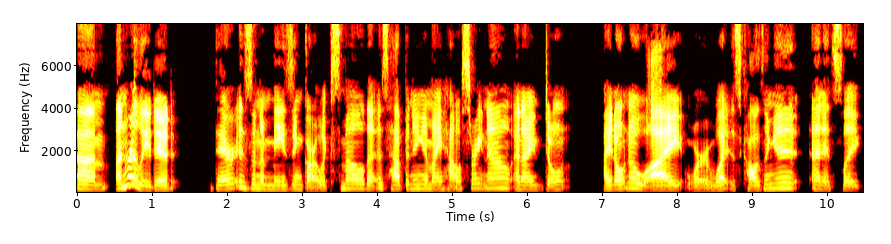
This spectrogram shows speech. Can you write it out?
Um, unrelated, there is an amazing garlic smell that is happening in my house right now, and I don't I don't know why or what is causing it, and it's like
